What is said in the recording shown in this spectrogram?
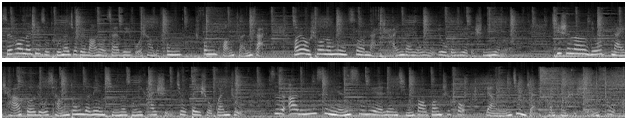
随后呢，这组图呢就被网友在微博上的疯疯狂转载。网友说呢，目测奶茶应该有五六个月的身孕了。其实呢，刘奶茶和刘强东的恋情呢，从一开始就备受关注。自二零一四年四月恋情曝光之后，两人进展堪称是神速哈。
